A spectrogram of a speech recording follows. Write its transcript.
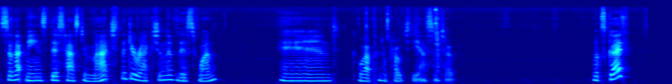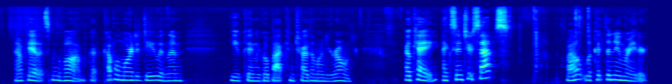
so that means this has to match the direction of this one and go up and approach the asymptote. Looks good? Okay, let's move on. Got a couple more to do and then you can go back and try them on your own. Okay, x-intercepts. Well, look at the numerator.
